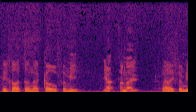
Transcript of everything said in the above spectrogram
Die gaat dan naar Co Vermie. Ja, Vermeu. Nee, Vermeu.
